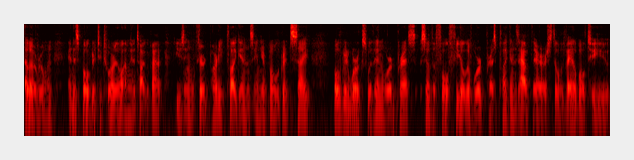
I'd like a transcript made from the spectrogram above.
Hello everyone. In this BoldGrid tutorial I'm going to talk about using third-party plugins in your BoldGrid site. BoldGrid works within WordPress, so the full field of WordPress plugins out there are still available to you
